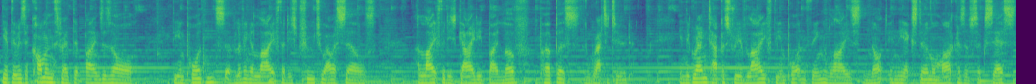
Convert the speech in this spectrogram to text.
Yet there is a common thread that binds us all the importance of living a life that is true to ourselves a life that is guided by love, purpose, and gratitude. In the grand tapestry of life, the important thing lies not in the external markers of success,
